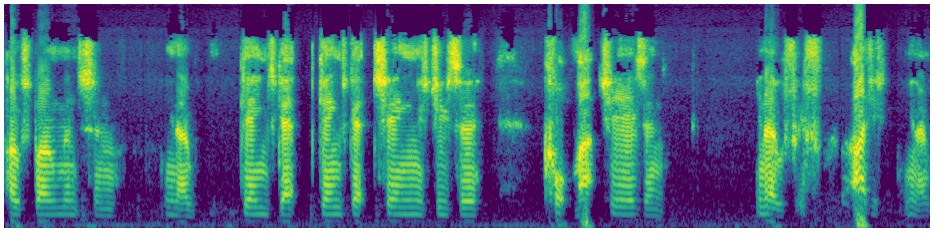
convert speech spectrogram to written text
postponements and you know games get games get changed due to cup matches and you know if, if I just you know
